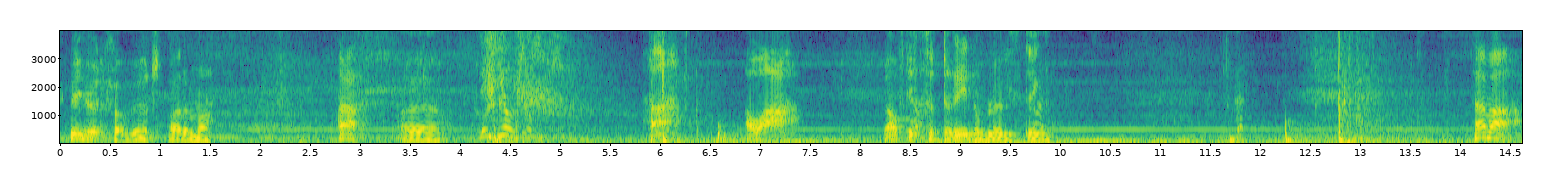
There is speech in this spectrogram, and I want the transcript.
Ich bin wirklich verwirrt. Warte mal. Ah, äh. Ha! Aua! Hör auf dich zu drehen, du blödes Ding. Hammer!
